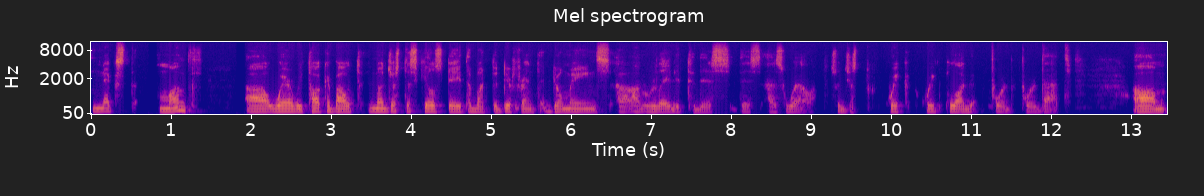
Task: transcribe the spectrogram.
next month, uh, where we talk about not just the skills data, but the different domains uh, related to this this as well. So just quick quick plug for for that. Um,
